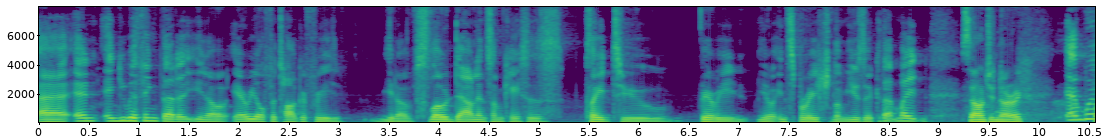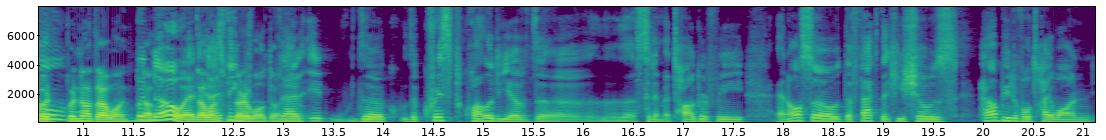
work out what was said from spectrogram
Uh, and, and you would think that, uh, you know, aerial photography, you know, slowed down in some cases, played to very, you know, inspirational music. That might Sound generic, and but will but not that one. but that, no, I, that one's think very well done. That yeah. it the the crisp quality of the the cinematography and also the fact that he shows how beautiful Taiwan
